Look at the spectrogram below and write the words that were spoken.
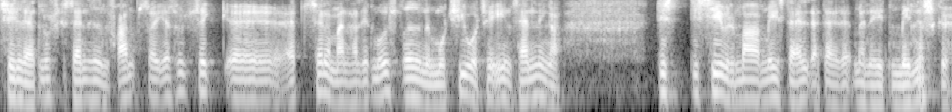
til, at nu skal sandheden frem. Så jeg synes ikke, øh, at selvom man har lidt modstridende motiver til ens handlinger, det, det siger vel meget mest af alt, at man er et menneske,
